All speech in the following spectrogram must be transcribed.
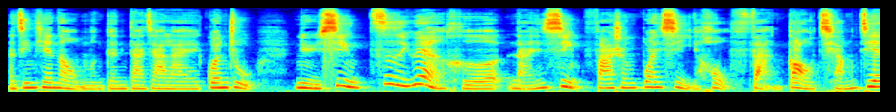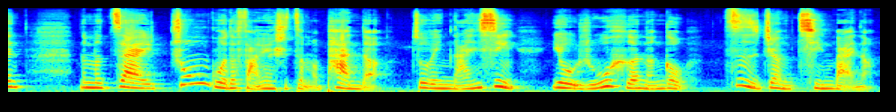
那今天呢，我们跟大家来关注女性自愿和男性发生关系以后反告强奸。那么在中国的法院是怎么判的？作为男性又如何能够自证清白呢？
